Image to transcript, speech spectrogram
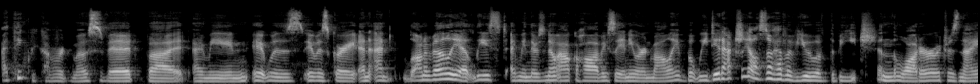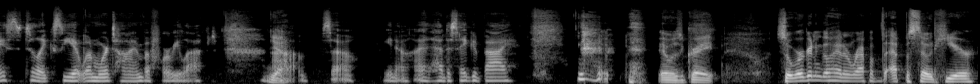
I think we covered most of it, but I mean, it was it was great. And and Lonavelli, at least, I mean, there's no alcohol obviously anywhere in Male, but we did actually also have a view of the beach and the water, which was nice to like see it one more time before we left. Yeah. Um, so you know, I had to say goodbye. it was great. So we're going to go ahead and wrap up the episode here.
